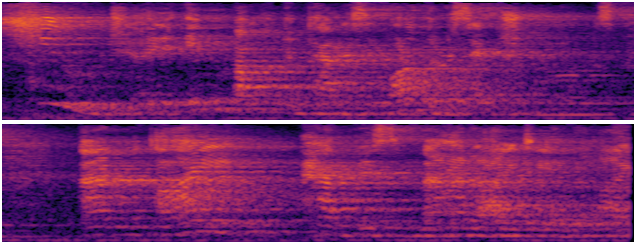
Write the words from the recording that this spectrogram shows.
huge in Buckingham Palace in one of the reception rooms. And I had this mad idea that I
